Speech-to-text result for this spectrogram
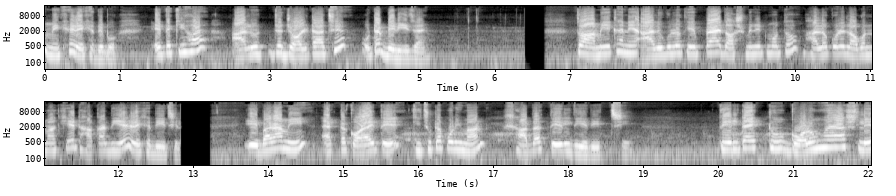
মেখে রেখে দেব। এতে কি হয়? আলুর যে জলটা আছে, ওটা বেরিয়ে যায়। তো আমি এখানে আলুগুলোকে প্রায় দশ মিনিট মতো ভালো করে লবণ মাখিয়ে ঢাকা দিয়ে রেখে দিয়েছিলাম। এবার আমি একটা কড়াইতে কিছুটা পরিমাণ সাদা তেল দিয়ে দিচ্ছি। তেলটা একটু গরম হয়ে আসলে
